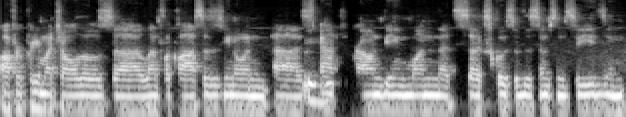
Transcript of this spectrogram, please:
offer pretty much all those uh, lentil classes, you know, and uh, mm-hmm. Spanish brown being one that's exclusive to Simpson Seeds, and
